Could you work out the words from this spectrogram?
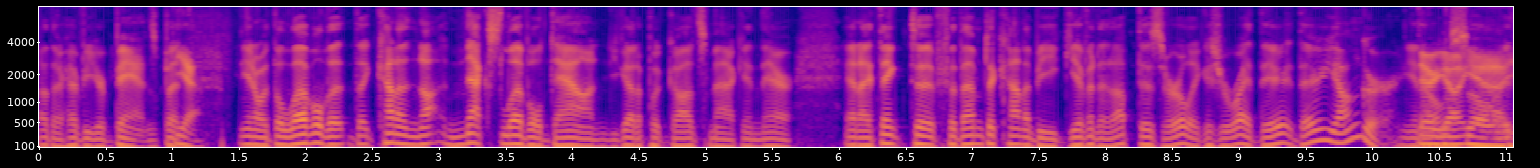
other heavier bands but Yeah. you know at the level that the kind of not next level down you got to put godsmack in there and i think to for them to kind of be giving it up this early because you're right they're they're younger you They're know young- so yeah, it's,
